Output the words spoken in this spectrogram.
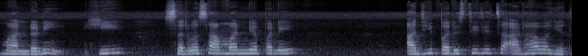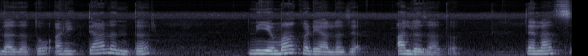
मांडणी ही सर्वसामान्यपणे आधी परिस्थितीचा आढावा घेतला जातो आणि त्यानंतर नियमाकडे आलं जा आलं जातं. त्यालाच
